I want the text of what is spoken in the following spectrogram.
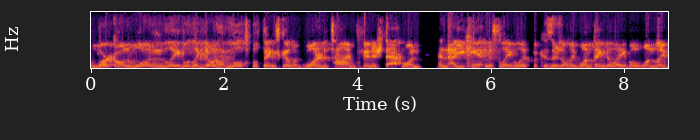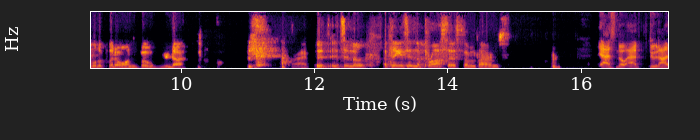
work on one label, like don't have multiple things going, one at a time. Finish that one, and now you can't mislabel it because there's only one thing to label, one label to put on. Boom, you're done. right. It, it's in the. I think it's in the process sometimes. Yes, no, I, dude. I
